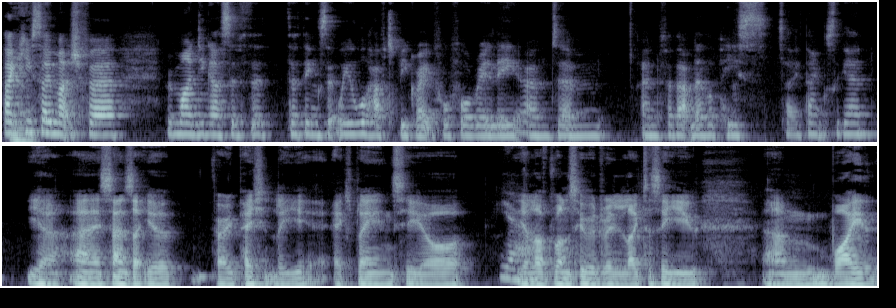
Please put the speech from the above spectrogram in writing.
thank yeah. you so much for reminding us of the the things that we all have to be grateful for, really, and um, and for that little piece. So thanks again. Yeah, and it sounds like you're very patiently explaining to your yeah. your loved ones who would really like to see you um, why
